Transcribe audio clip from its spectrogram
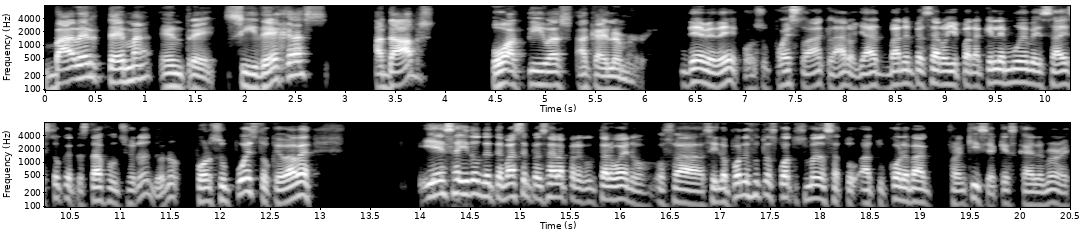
¿va a haber tema entre si dejas a Dobbs o activas a Kyler Murray? DVD, por supuesto, ah, claro, ya van a empezar, oye, ¿para qué le mueves a esto que te está funcionando? No, por supuesto que va a haber. Y es ahí donde te vas a empezar a preguntar, bueno, o sea, si lo pones otras cuatro semanas a tu, a tu coreback franquicia, que es Kyler Murray,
